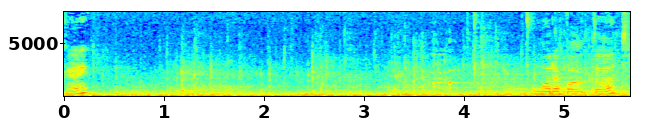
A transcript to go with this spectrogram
Okay. What about that?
